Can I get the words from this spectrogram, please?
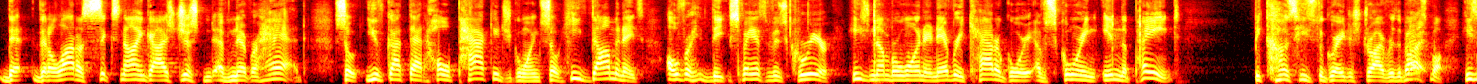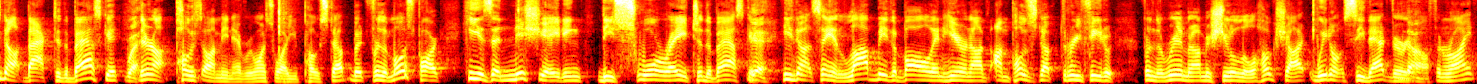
that that a lot of six nine guys just have never had. So you've got that whole package going. So he dominates over the expanse of his career. He's number one in every category of scoring in the paint because he's the greatest driver of the Right. basketball. He's not back to the basket. Right. They're not post. I mean, every once in a while you post up, but for the most part, he is initiating the soiree to the basket. Yeah. He's not saying, lob me the ball in here and I'm, I'm posted up three feet from the rim and I'm going to shoot a little hook shot. We don't see that very No. often, right?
